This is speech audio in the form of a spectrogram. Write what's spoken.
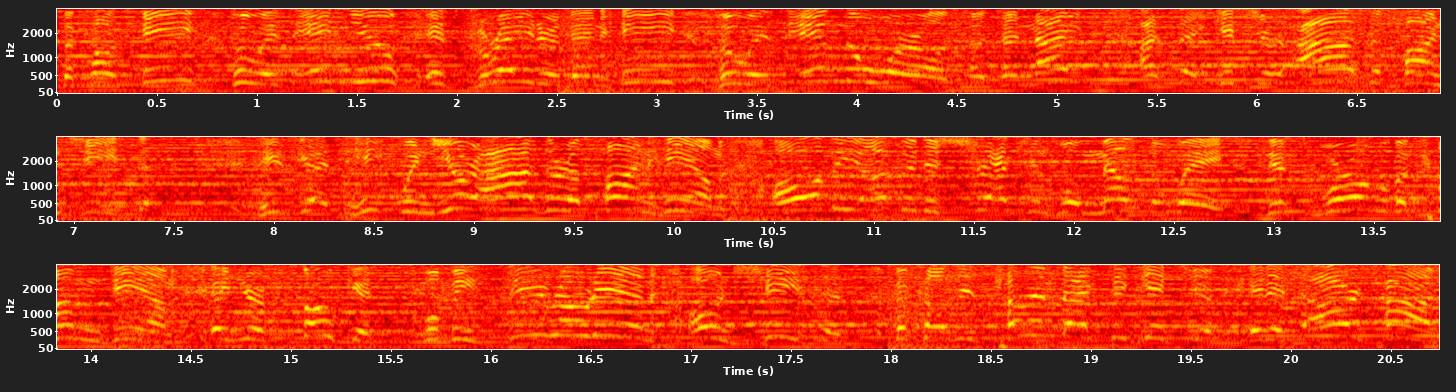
because He who is in you is greater than He who is in the world. So tonight, I say, get your eyes upon Jesus. He's got, he, when your eyes are upon Him, all the other distractions will melt away. This world will become dim, and your focus will be zeroed in on Jesus because He's coming back to get you, and it's our time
